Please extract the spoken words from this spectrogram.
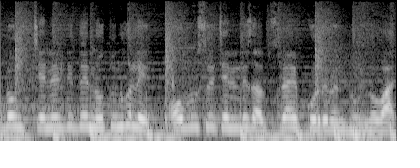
এবং চ্যানেলটিতে নতুন হলে অবশ্যই চ্যানেলটি সাবস্ক্রাইব করে দেবেন। ধন্যবাদ।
